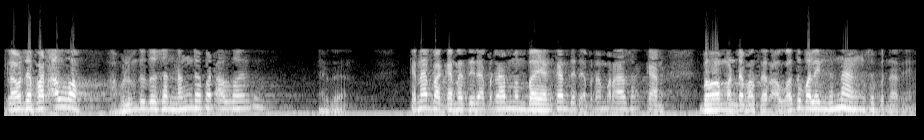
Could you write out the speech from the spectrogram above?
Kalau dapat Allah, ah, belum tentu senang dapat Allah itu. Gitu. Kenapa? Karena tidak pernah membayangkan, tidak pernah merasakan bahwa mendapatkan Allah itu paling senang sebenarnya.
